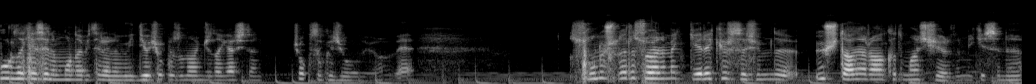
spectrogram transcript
burada keselim burada bitirelim. Video çok uzun önce de gerçekten çok sıkıcı oluyor ve sonuçları söylemek gerekirse şimdi 3 tane ranked maç girdim. İkisini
